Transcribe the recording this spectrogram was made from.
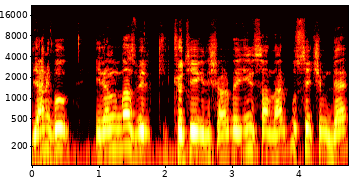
yani bu inanılmaz bir kötüye gidiş var ve insanlar bu seçimde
